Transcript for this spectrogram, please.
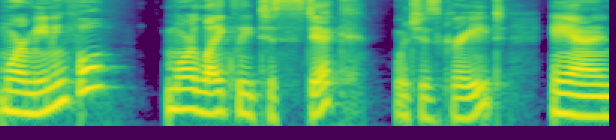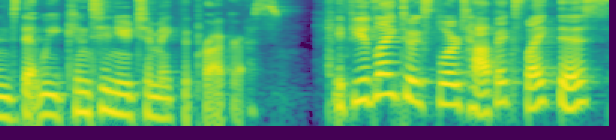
more meaningful, more likely to stick, which is great, and that we continue to make the progress. If you'd like to explore topics like this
